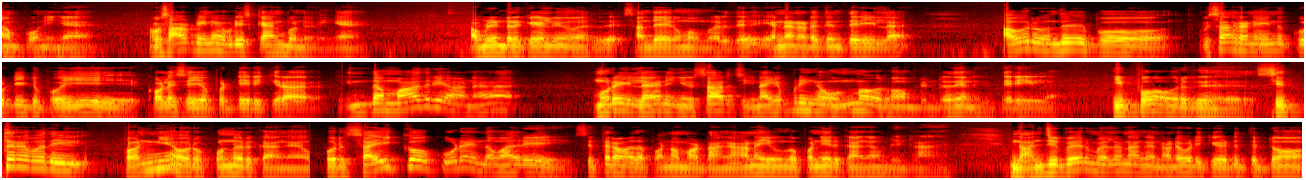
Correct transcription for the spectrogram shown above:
ஏன் போனீங்க? அப்போ சாப்பிட்டீங்கன்னா எப்படி ஸ்கேன் பண்ணுவீங்க? அப்படின்ற கேள்வியும் வருது சந்தேகமும் வருது. என்ன நடக்குன்னு தெரியல. அவர் வந்து இப்போது விசாரணைன்னு கூட்டிகிட்டு போய் கொலை செய்யப்பட்டு இருக்கிறார் இந்த மாதிரியான முறையில் நீங்கள் விசாரிச்சிங்கன்னா எப்படிங்க உண்மை வரும் அப்படின்றது எனக்கு தெரியல. இப்போது அவருக்கு சித்திரவதை பண்ணி அவரை பொண்ணு இருக்காங்க. ஒரு சைக்கோ கூட இந்த மாதிரி சித்திரவதை பண்ண மாட்டாங்க. ஆனால் இவங்க பண்ணியிருக்காங்க அப்படின்றாங்க. இந்த அஞ்சு பேர் மேலே நாங்கள் நடவடிக்கை எடுத்துட்டோம்.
